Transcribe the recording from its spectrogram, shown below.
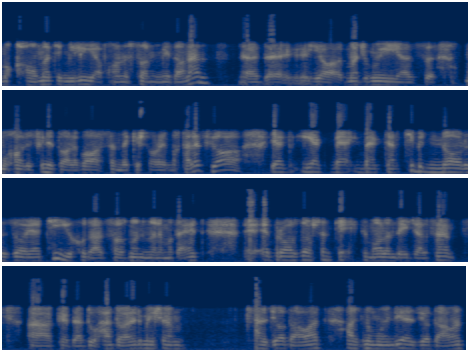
مقاومت ملی افغانستان می‌دانند یا مجموعی از مخالفین طالبان هستند در کشورهای مختلف یا یک یک ترتیب نارضایتی خود از سازمان ملل متحد ابراز داشتن که احتمالا در جلسه که در دوحه دایر میشم از یا دعوت از نماینده از یا دعوت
